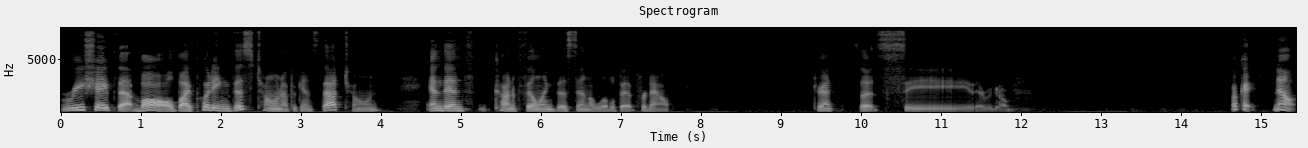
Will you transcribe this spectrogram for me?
reshape that ball by putting this tone up against that tone and then kind of filling this in a little bit for now. Let's see, there we go. Okay, now,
